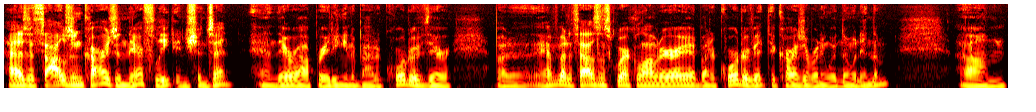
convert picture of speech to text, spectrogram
has a thousand cars in their fleet in Shenzhen, and they're operating in about a quarter of their about a, they have about a thousand square kilometer area. About a quarter of it, the cars are running with no one in them. Um,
